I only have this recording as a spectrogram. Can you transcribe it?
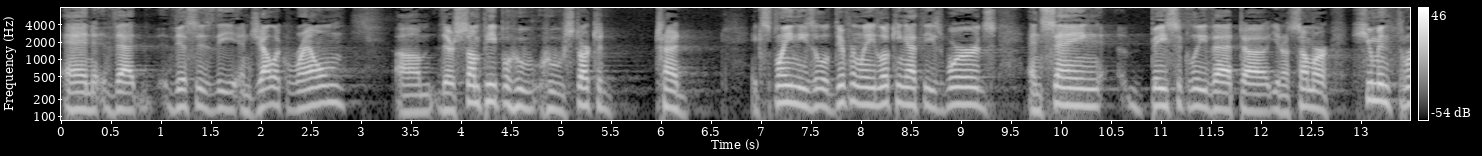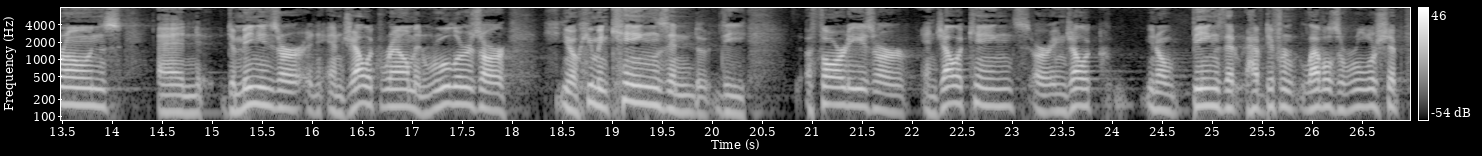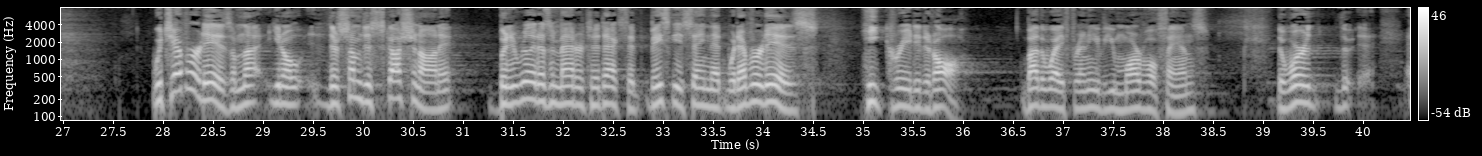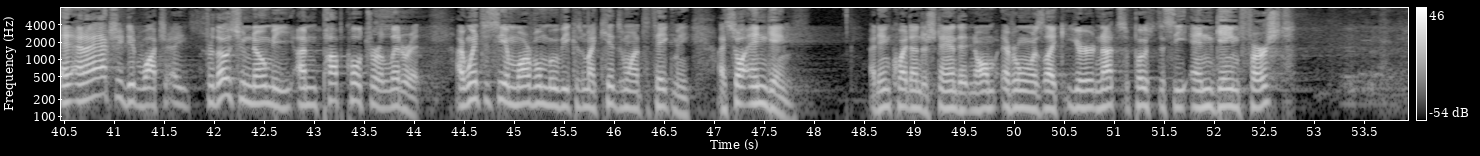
and that this is the angelic realm. Um, there's some people who, who start to kind of explain these a little differently, looking at these words and saying basically that uh, you know some are human thrones and dominions are an angelic realm and rulers are you know human kings and the authorities are angelic kings or angelic you know beings that have different levels of rulership. Whichever it is i'm not you know there's some discussion on it but it really doesn't matter to the text. It basically is saying that whatever it is he created it all by the way, for any of you Marvel fans, the word, the, and, and, I actually did watch, for those who know me, I'm pop culture illiterate. I went to see a Marvel movie because my kids wanted to take me. I saw Endgame. I didn't quite understand it, and all, everyone was like, You're not supposed to see Endgame first.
